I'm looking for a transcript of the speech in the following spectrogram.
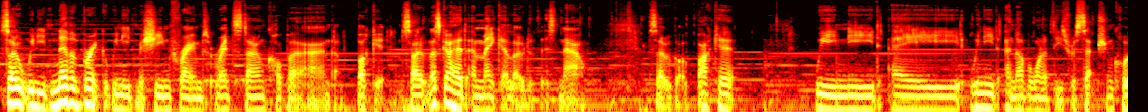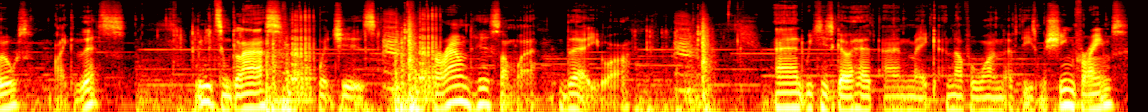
So we need nether brick, we need machine frames, redstone, copper, and a bucket. So let's go ahead and make a load of this now. So we've got a bucket. We need a we need another one of these reception coils, like this. We need some glass, which is around here somewhere. There you are. And we need to go ahead and make another one of these machine frames.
